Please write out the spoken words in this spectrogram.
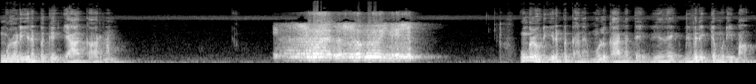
உங்களோட இறப்புக்கு யார் காரணம்? உங்களுடைய இறப்புக்கான முழு காரணத்தை விவரிக்க முடியுமா?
